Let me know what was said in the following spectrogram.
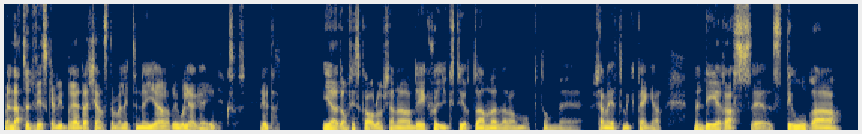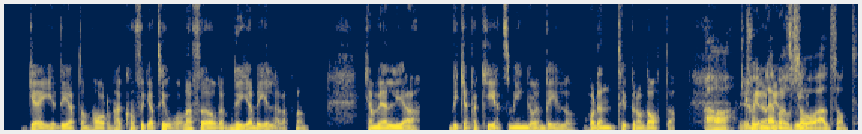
Men naturligtvis ska vi bredda tjänsten med lite nya roliga grejer också. Ja, de fiskala, de känner det är sjukt dyrt att använda dem och de eh, tjänar jättemycket pengar. Men deras eh, stora grej det är att de har de här konfiguratorerna för nya bilar. Att man kan välja vilka paket som ingår i en bil och ha den typen av data. Ah, Eh, trim medan levels vi- och allt sånt.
